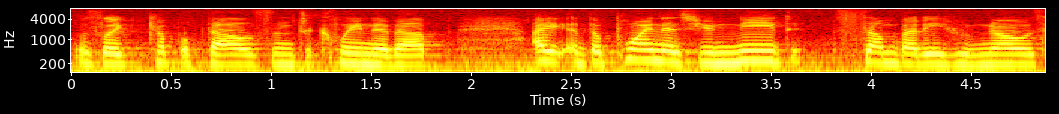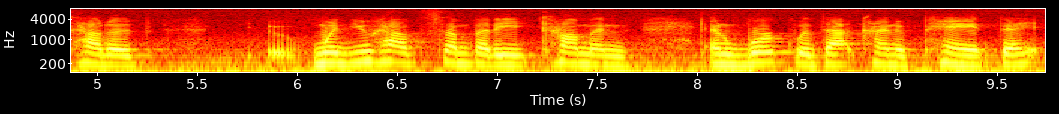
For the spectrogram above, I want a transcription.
it was like a couple thousand to clean it up. I, the point is you need somebody who knows how to, when you have somebody come and, and work with that kind of paint, they,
